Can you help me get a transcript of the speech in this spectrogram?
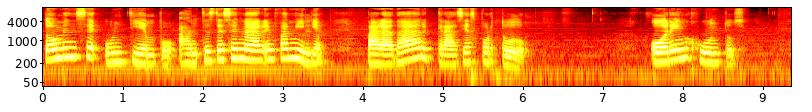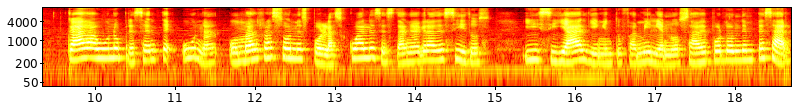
tómense un tiempo antes de cenar en familia para dar gracias por todo. Oren juntos. Cada uno presente una o más razones por las cuales están agradecidos y si alguien en tu familia no sabe por dónde empezar,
